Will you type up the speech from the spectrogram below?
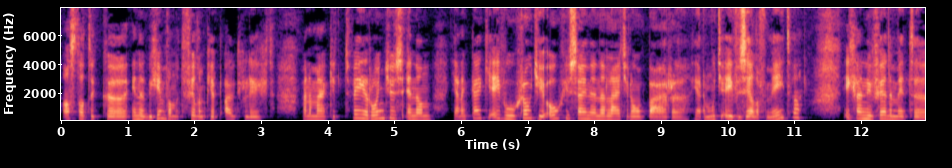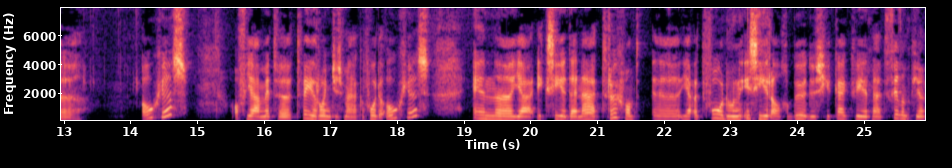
als dat ik uh, in het begin van het filmpje heb uitgelegd. Maar dan maak je twee rondjes en dan ja dan kijk je even hoe groot je oogjes zijn en dan laat je nog een paar uh, ja dan moet je even zelf meten. Ik ga nu verder met uh, oogjes. Of ja met twee rondjes maken voor de oogjes. En ja ik zie je daarna terug want uh, ja het voordoen is hier al gebeurd. Dus je kijkt weer naar het filmpje.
